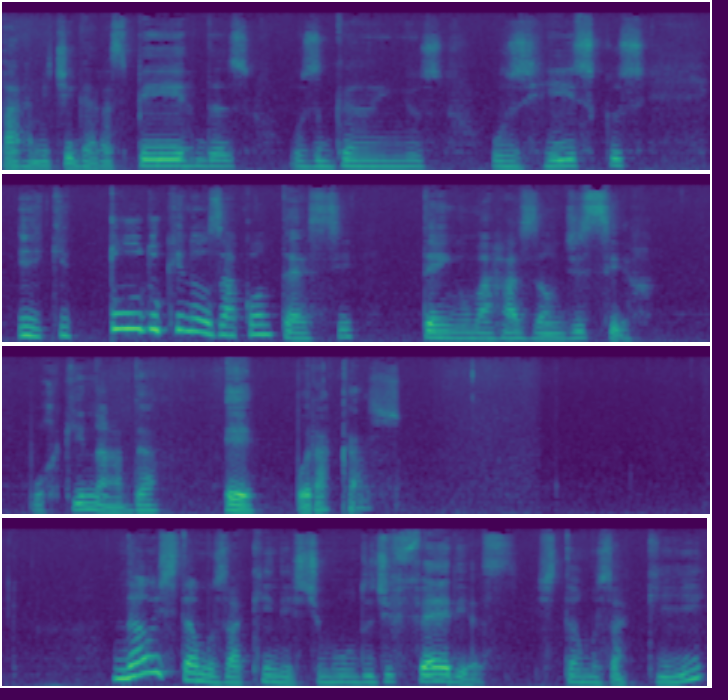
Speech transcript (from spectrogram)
para mitigar as perdas, os ganhos, os riscos e que tudo o que nos acontece tem uma razão de ser, porque nada é por acaso. Não estamos aqui neste mundo de férias, estamos aqui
